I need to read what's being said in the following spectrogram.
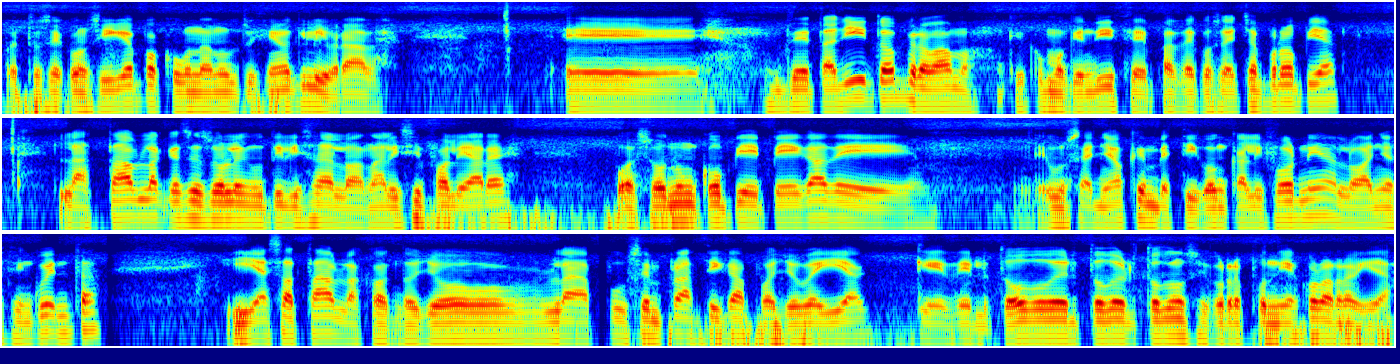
Pues esto se consigue pues, con una nutrición equilibrada. Eh, detallito, pero vamos, que como quien dice, para de cosecha propia, las tablas que se suelen utilizar en los análisis foliares, pues son un copia y pega de, un señor que investigó en California en los años 50 y esas tablas cuando yo las puse en práctica pues yo veía que del todo, del todo, del todo no se correspondía con la realidad.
